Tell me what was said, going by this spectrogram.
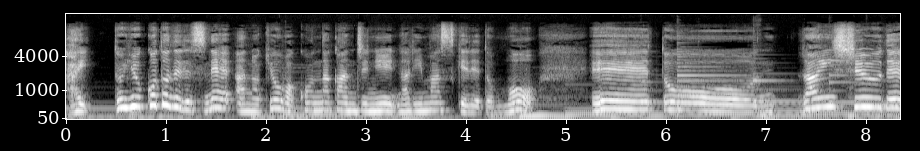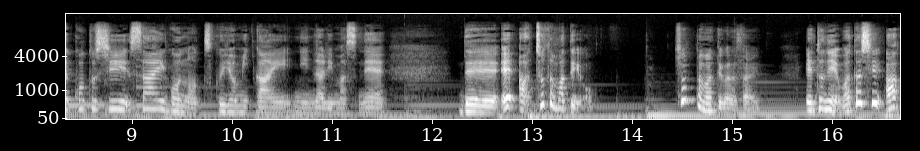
はい。ということでですね、あの、今日はこんな感じになりますけれども、えっ、ー、と、来週で今年最後のつく読み会になりますね。で、え、あ、ちょっと待ってよ。ちょっと待ってください。えっとね、私、あ、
